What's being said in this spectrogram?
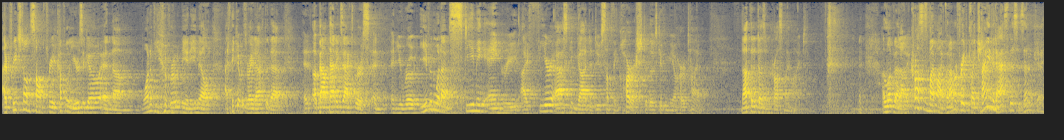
I preached on Psalm 3 a couple of years ago, and um, one of you wrote me an email, I think it was right after that, about that exact verse. And, and you wrote, Even when I'm steaming angry, I fear asking God to do something harsh to those giving me a hard time. Not that it doesn't cross my mind. I love that. It crosses my mind, but I'm afraid, to. like, can I even ask this? Is that okay?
